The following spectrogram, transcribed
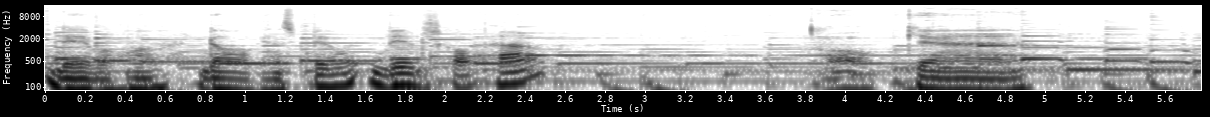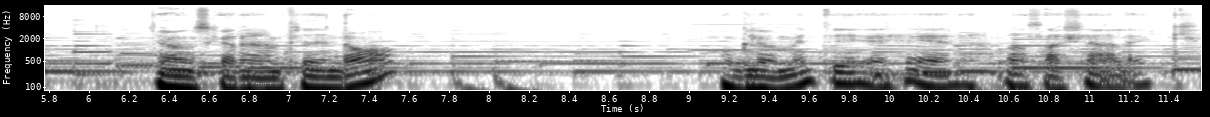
det var dagens budskap här. Och eh, jag önskar dig en fin dag. Och glöm inte ge er massa kärlek.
